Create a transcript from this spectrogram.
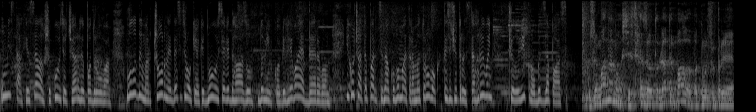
У містах і селах шикуються черги по дрова. Володимир Чорний 10 років як відмовився від газу. Домівку обігріває деревом. І хоча тепер ціна кубометра метровок 1300 гривень, чоловік робить запас. Зима на носі, треба заготовляти паливо, тому що при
